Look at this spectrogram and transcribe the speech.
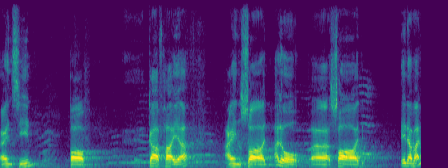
عين سين قاف كاف هايا عين صاد ألو آه صاد إنما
